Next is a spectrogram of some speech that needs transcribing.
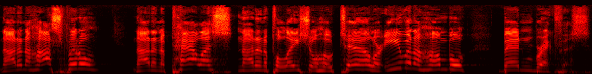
not in a hospital, not in a palace, not in a palatial hotel, or even a humble bed and breakfast.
